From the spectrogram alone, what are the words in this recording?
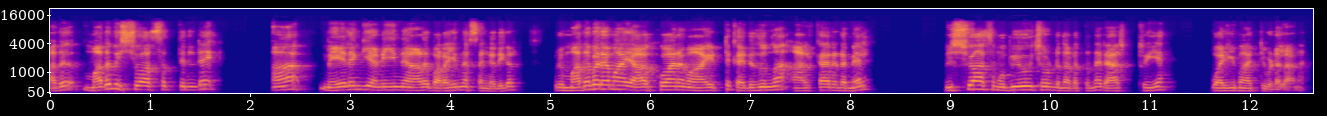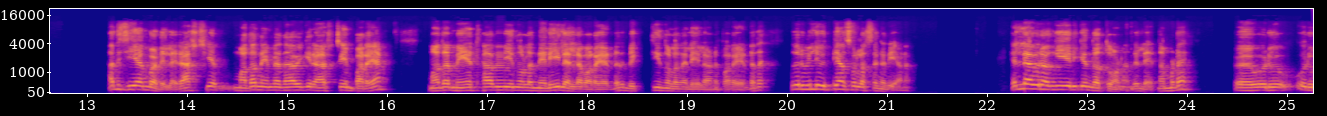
അത് മതവിശ്വാസത്തിന്റെ ആ മേലങ്കി അണിയുന്ന ആൾ പറയുന്ന സംഗതികൾ ഒരു മതപരമായ ആഹ്വാനമായിട്ട് കരുതുന്ന ആൾക്കാരുടെ മേൽ വിശ്വാസം ഉപയോഗിച്ചുകൊണ്ട് നടത്തുന്ന രാഷ്ട്രീയ വഴിമാറ്റിവിടലാണ്. അത് ചെയ്യാൻ പാടില്ല. രാഷ്ട്രീയ മത മേധാവിക്ക് രാഷ്ട്രീയം പറയാം മതമേധാവി എന്നുള്ള നിലയിലല്ല പറയേണ്ടത്. വ്യക്തി എന്നുള്ള നിലയിലാണ് പറയേണ്ടത്. അതൊരു വലിയ വ്യത്യാസമുള്ള സംഗതിയാണ്. എല്ലാവരും അംഗീകരിക്കുന്ന തത്വമാണ് അതല്ലേ നമ്മുടെ ഒരു ഒരു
